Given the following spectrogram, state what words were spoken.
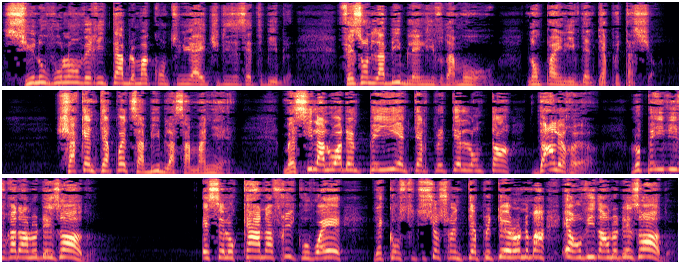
Si nous voulons véritablement continuer à utiliser cette Bible, faisons de la Bible un livre d'amour, non pas un livre d'interprétation. Chacun interprète sa Bible à sa manière. Mais si la loi d'un pays est interprétée longtemps dans l'erreur, le pays vivra dans le désordre. Et c'est le cas en Afrique, vous voyez, les constitutions sont interprétées erronément et on vit dans le désordre.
